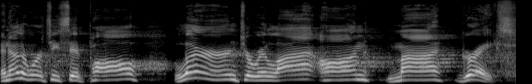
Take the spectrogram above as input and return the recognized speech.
In other words, he said, Paul, learn to rely on my grace.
